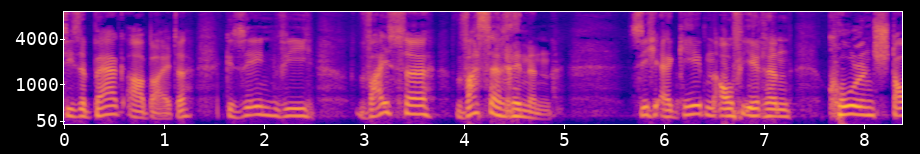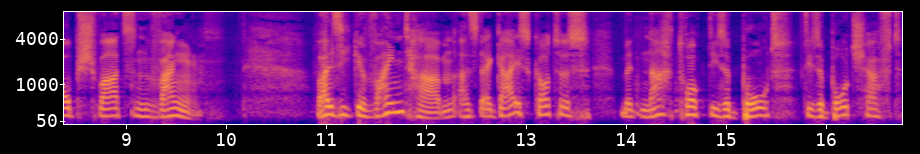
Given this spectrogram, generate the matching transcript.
dieser Bergarbeiter gesehen, wie weiße Wasserrinnen sich ergeben auf ihren kohlenstaubschwarzen Wangen, weil sie geweint haben, als der Geist Gottes mit Nachdruck diese Boot, diese Botschaft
